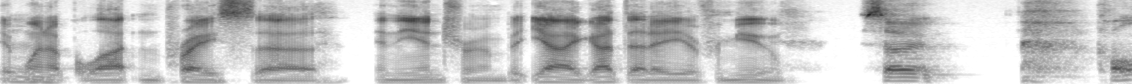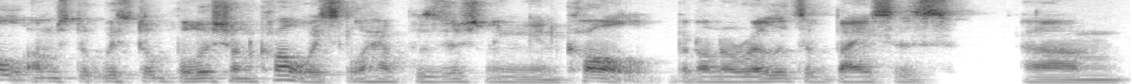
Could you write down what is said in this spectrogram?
it mm. went up a lot in price uh, in the interim. But yeah, I got that idea from you. So coal, I'm still we're still bullish on coal. We still have positioning in coal, but on a relative basis, um,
